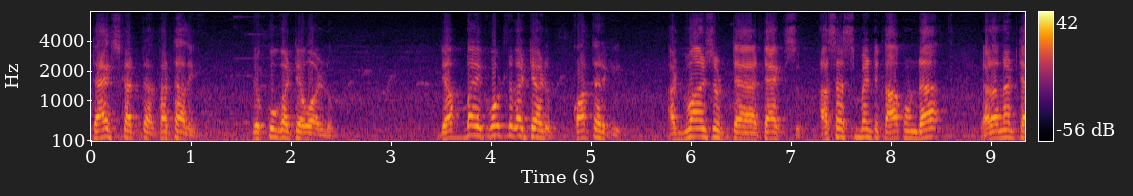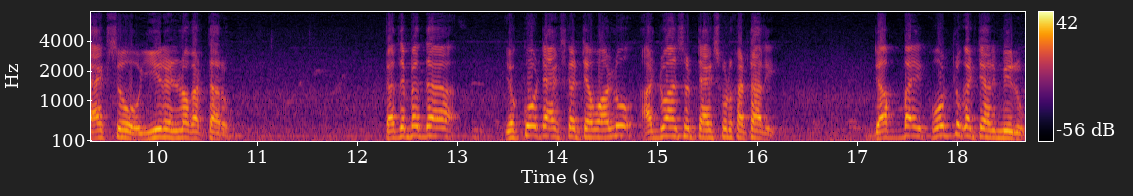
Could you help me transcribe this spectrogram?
ట్యాక్స్ కట్ట కట్టాలి. ఎక్కువ కట్టేవాళ్ళు. డెబ్బై కోట్లు కట్టాడు క్వార్టర్కి. అడ్వాన్స్డ్ ట్యాక్స్. అసెస్మెంట్ కాకుండా ఎలానా ట్యాక్స్ ఈ రెండులో కడతారు. పెద్ద పెద్ద ఎక్కువ ట్యాక్స్ కట్టేవాళ్ళు అడ్వాన్స్డ్ ట్యాక్స్ కూడా కట్టాలి. డెబ్బై కోట్లు కట్టారు మీరు.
